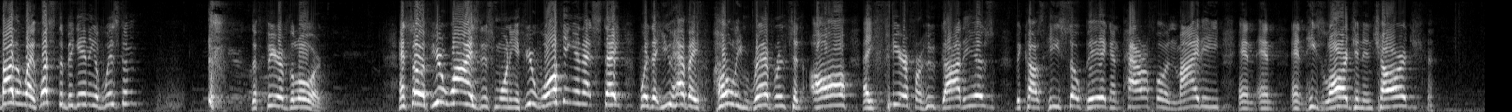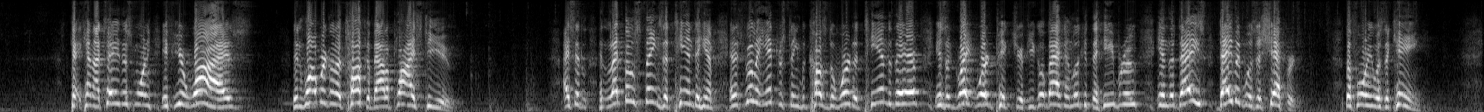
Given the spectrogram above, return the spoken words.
By the way, what's the beginning of wisdom? the fear of the Lord. And so if you're wise this morning, if you're walking in that state where that you have a holy reverence and awe, a fear for who God is, because he's so big and powerful and mighty and, and, and he's large and in charge. can, can I tell you this morning, if you're wise, then what we're going to talk about applies to you. I said, let those things attend to him. And it's really interesting because the word attend there is a great word picture. If you go back and look at the Hebrew, in the days, David was a shepherd before he was a king.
